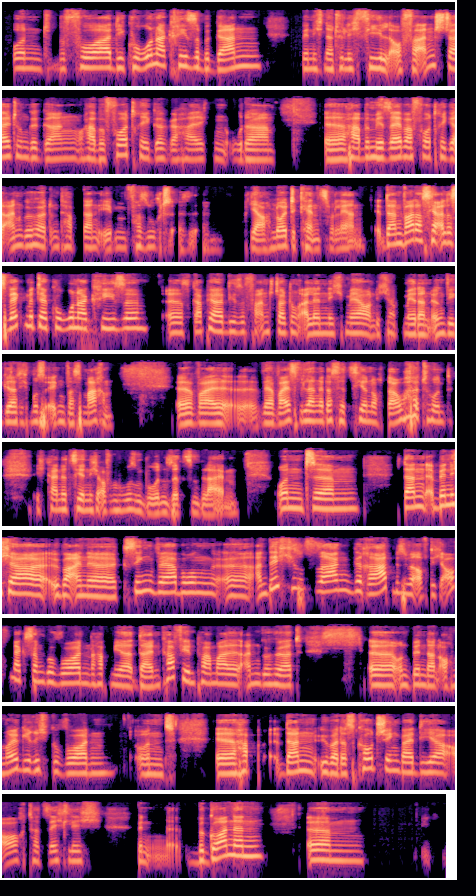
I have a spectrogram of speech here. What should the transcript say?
Und bevor die Corona-Krise begann, bin ich natürlich viel auf Veranstaltungen gegangen, habe Vorträge gehalten oder äh, habe mir selber Vorträge angehört und habe dann eben versucht, äh, ja, Leute kennenzulernen. Dann war das ja alles weg mit der Corona-Krise. Äh, es gab ja diese Veranstaltungen alle nicht mehr und ich habe mir dann irgendwie gedacht, ich muss irgendwas machen, äh, weil äh, wer weiß, wie lange das jetzt hier noch dauert und ich kann jetzt hier nicht auf dem Hosenboden sitzen bleiben. Und ähm, dann bin ich ja über eine Xing-Werbung äh, an dich sozusagen geraten, bin auf dich aufmerksam geworden, habe mir deinen Kaffee ein paar Mal angehört äh, und bin dann auch neugierig geworden und äh, habe dann über das Coaching bei dir auch tatsächlich bin, begonnen, ähm,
